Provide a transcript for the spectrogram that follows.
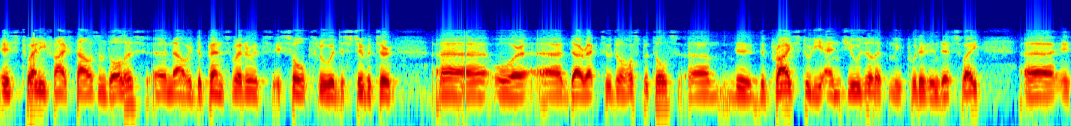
$25,000. Now it depends whether it's sold through a distributor or direct to the hospitals. Um the price to the end user, let me put it in this way, uh is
